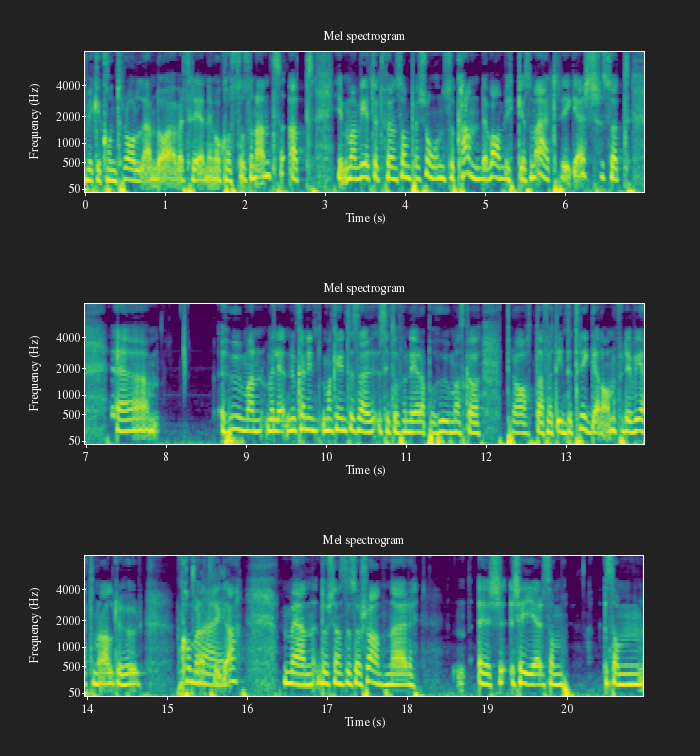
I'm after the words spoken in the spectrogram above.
mycket kontroll ändå över träning och kost och sånt. Att man vet ju att för en sån person så kan det vara mycket som är triggers. Så att eh, hur man väljer, nu kan inte, man kan ju inte så sitta och fundera på hur man ska prata för att inte trigga någon för det vet man aldrig hur kommer Nej. att trigga. Men då känns det så skönt när eh, tjejer som som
